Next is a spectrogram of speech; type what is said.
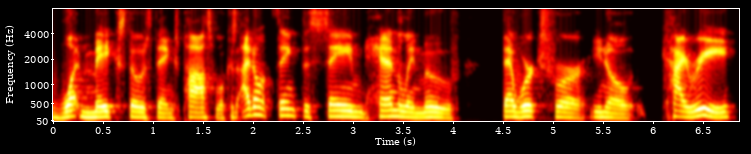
what makes those things possible. Because I don't think the same handling move that works for, you know, Kyrie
